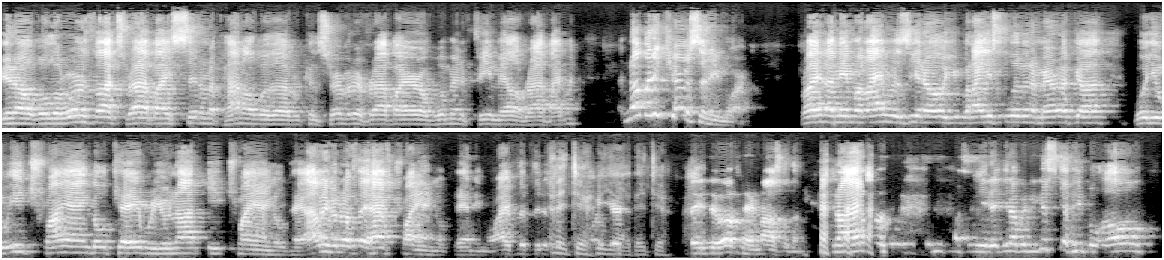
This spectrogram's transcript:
you know, will a Orthodox rabbi sit on a panel with a conservative rabbi or a woman, female rabbi? Nobody cares anymore right? I mean, when I was, you know, when I used to live in America, will you eat triangle K? Will you not eat triangle K? I don't even know if they have triangle K anymore. I've lived in They do, yeah, they do. They do. Okay, Muslim. You know, I don't know. you know, but you just get people all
